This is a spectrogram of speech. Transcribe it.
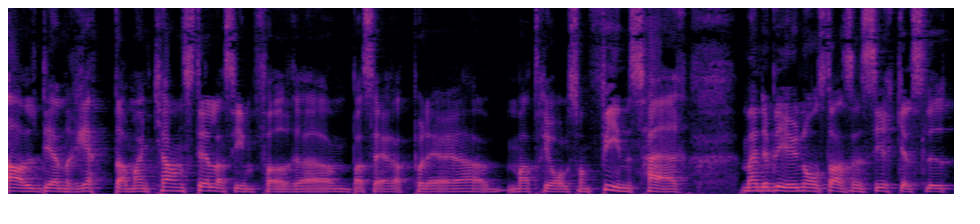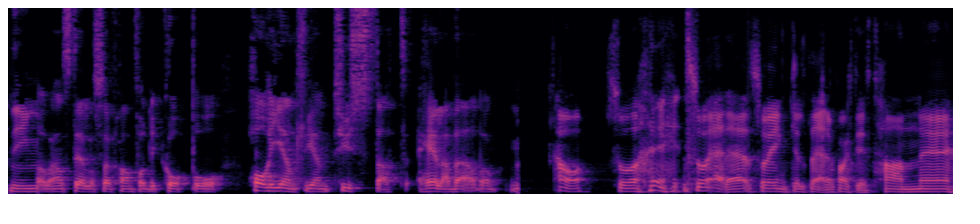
all den rätta man kan ställas inför uh, baserat på det material som finns här. Men det blir ju någonstans en cirkelslutning där han ställer sig framför de och har egentligen tystat hela världen. Ja, så, så är det. Så enkelt är det faktiskt. Han... Eh,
